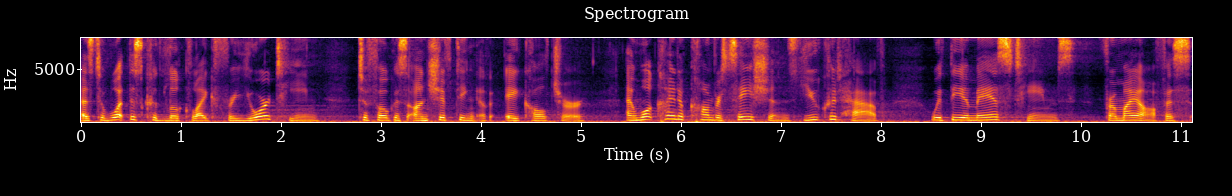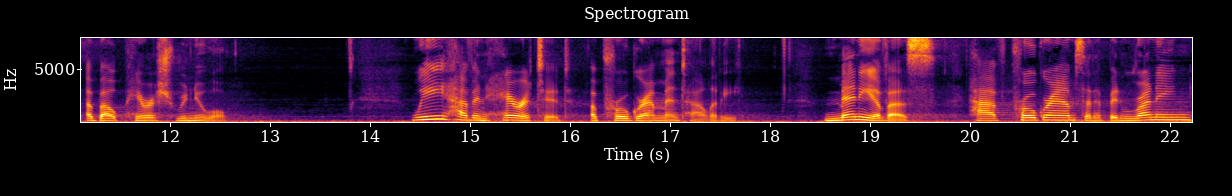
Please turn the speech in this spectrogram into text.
as to what this could look like for your team to focus on shifting a culture and what kind of conversations you could have with the Emmaus teams from my office about parish renewal. We have inherited a program mentality. Many of us have programs that have been running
